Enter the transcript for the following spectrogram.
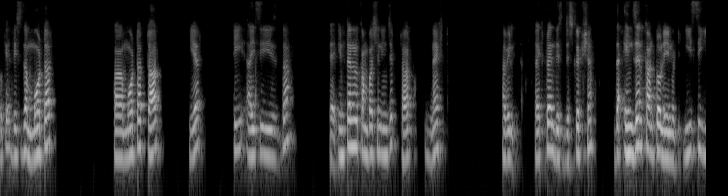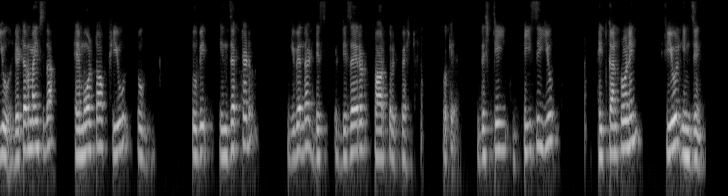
Okay, this is the motor, uh, motor torque. Here, TIC is the uh, internal combustion engine torque. Next, I will explain this description. The engine control unit, ECU, determines the amount of fuel to to be injected given the desired torque request. Okay, this T TCU it controlling fuel engine.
